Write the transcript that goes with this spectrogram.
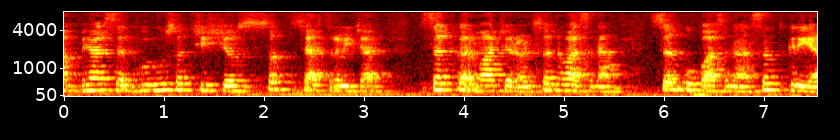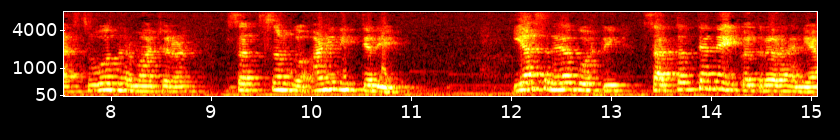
अभ्यास सद्गुरु सत्शिष्य सत्शास्त्र विचार सत्कर्माचरण सद्वासना सद उपासना सत्क्रिया स्वधर्माचरण सत्संग आणि नित्यने या सगळ्या गोष्टी सातत्याने एकत्र राहिल्या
